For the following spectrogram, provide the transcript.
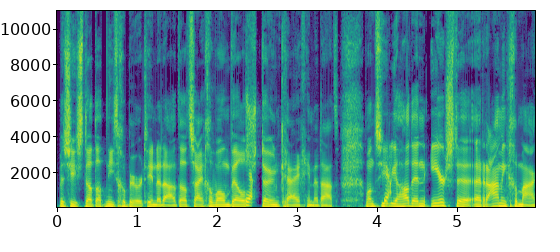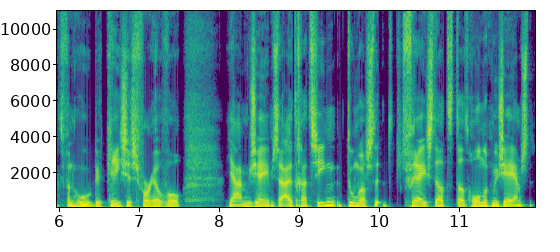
precies. Dat dat niet gebeurt, inderdaad. Dat zij gewoon wel ja. steun krijgen, inderdaad. Want jullie ja. hadden een eerste raming gemaakt van hoe de crisis voor heel veel ja, museums eruit gaat zien. Toen was het vrees dat, dat 100 museums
